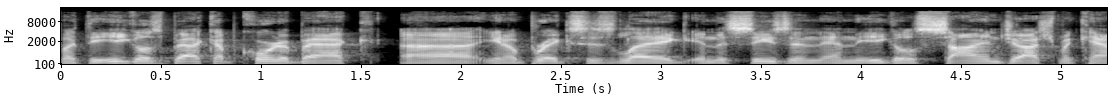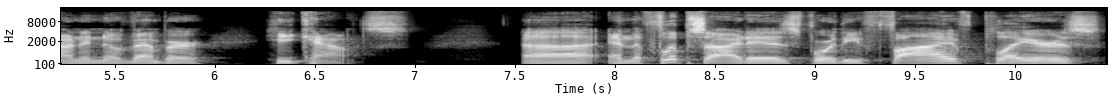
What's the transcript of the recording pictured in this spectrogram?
but the Eagles' backup quarterback, uh, you know, breaks his leg in the season, and the Eagles sign Josh McCown in November, he counts. Uh, and the flip side is for the five players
